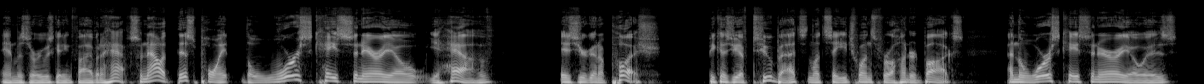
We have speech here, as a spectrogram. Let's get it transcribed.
And Missouri was getting five and a half. So now at this point, the worst case scenario you have is you're going to push because you have two bets, and let's say each one's for a hundred bucks. And the worst case scenario is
